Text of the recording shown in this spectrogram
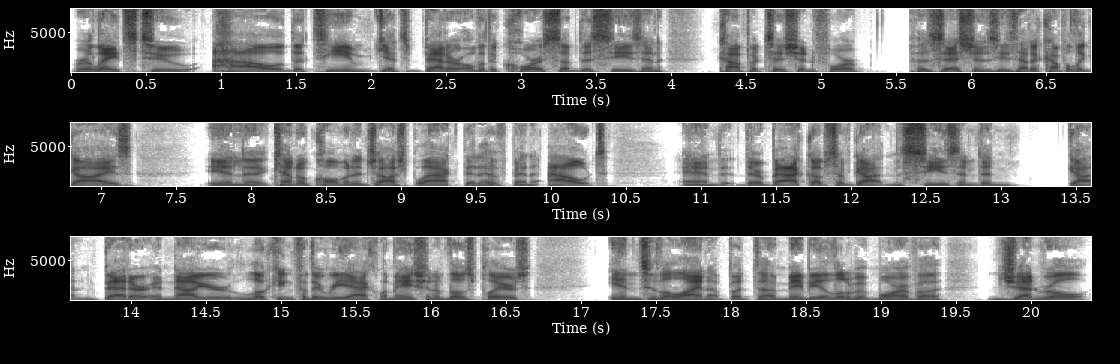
relates to how the team gets better over the course of the season, competition for positions. He's had a couple of guys in uh, Kendall Coleman and Josh Black that have been out, and their backups have gotten seasoned and gotten better. And now you're looking for the reacclimation of those players into the lineup, but uh, maybe a little bit more of a general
